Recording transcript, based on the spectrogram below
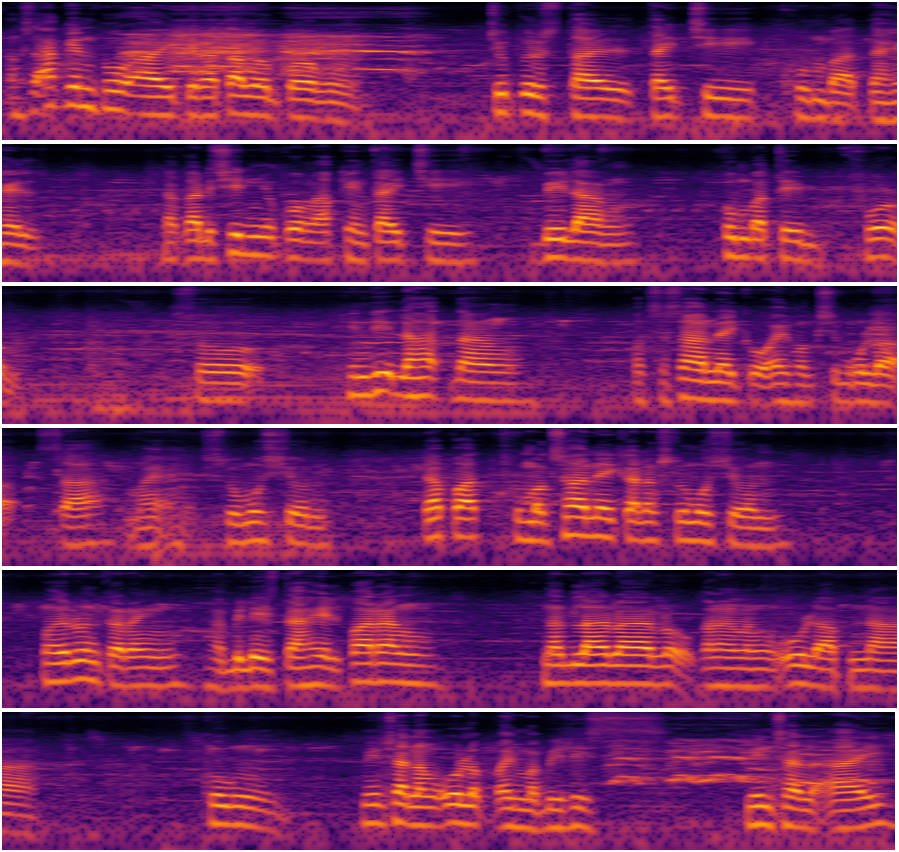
Ang sa akin po ay tinatawag kong super style Tai Chi combat dahil nakadesinyo po ang aking Tai Chi bilang combative form. So, hindi lahat ng pagsasanay ko ay magsimula sa slow motion. Dapat kung magsanay ka ng slow motion, mayroon ka rin mabilis dahil parang naglalaro ka lang ng ulap na kung minsan ang ulap ay mabilis, minsan ay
